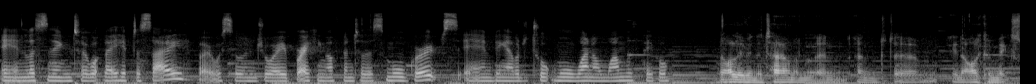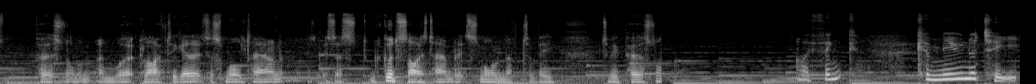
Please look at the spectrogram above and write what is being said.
and listening to what they have to say, but I also enjoy breaking off into the small groups and being able to talk more one-on-one -on -one with people. I live in the town and, and, and um, you know, I can mix personal and work life together. It's a small town, it's a good sized town, but it's small enough to be, to be personal. I think community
